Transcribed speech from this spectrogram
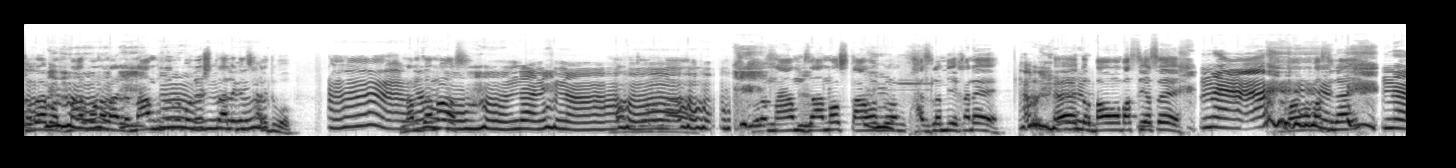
সবাই বল মারবো না নাম যদি বলিস তাহলে কিন্তু ছাড়ি দেবো। নাম জানোস? জানি না। নাম জানো না। তোরা নাম জানোস তাও আমি এখানে? এই তোর বাবা মা বাঁচি আছে? না। বাবা মা বাঁচি নাই? না।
